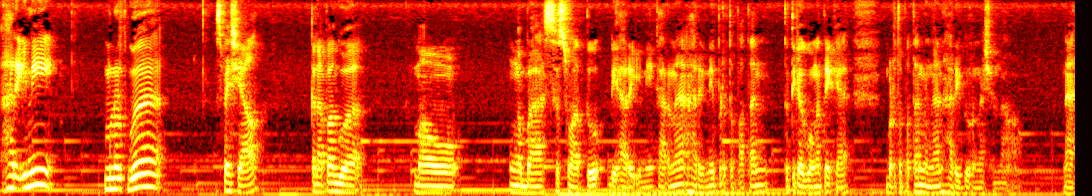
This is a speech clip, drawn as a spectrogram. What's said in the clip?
hari ini menurut gue spesial. Kenapa gue mau ngebahas sesuatu di hari ini karena hari ini bertepatan ketika gue ngetik ya bertepatan dengan Hari Guru Nasional. Nah,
